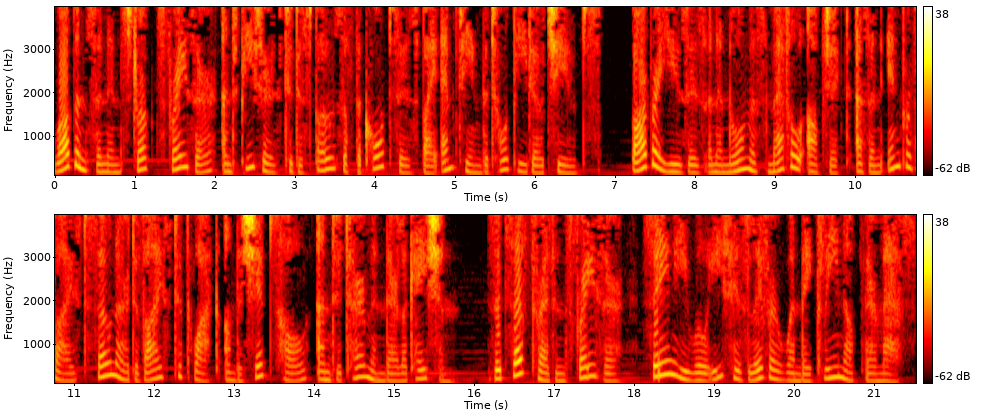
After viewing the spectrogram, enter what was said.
Robinson instructs Fraser and Peters to dispose of the corpses by emptying the torpedo tubes. Barber uses an enormous metal object as an improvised sonar device to thwack on the ship's hull and determine their location. Zaytsev threatens Fraser, saying he will eat his liver when they clean up their mess.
